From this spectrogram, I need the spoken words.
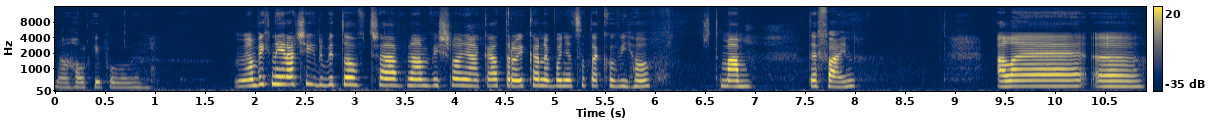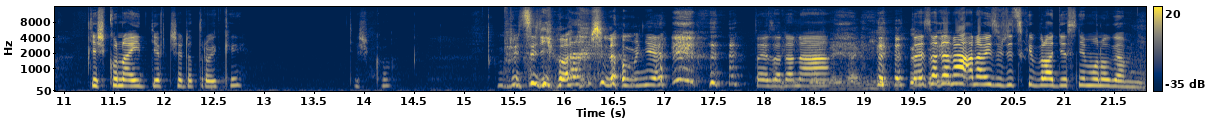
má holky povolený. Já bych nejradši, kdyby to třeba v nám vyšla nějaká trojka nebo něco takového, že to mám, to je fajn. Ale uh, těžko najít děvče do trojky. Těžko. Proč se díváš na mě? To je zadaná, to je zadaná a navíc vždycky byla děsně monogamní.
